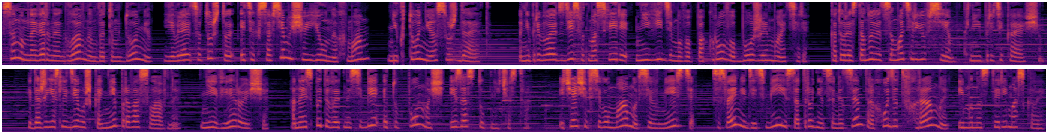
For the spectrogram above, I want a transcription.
Самым, наверное, главным в этом доме является то, что этих совсем еще юных мам никто не осуждает. Они пребывают здесь в атмосфере невидимого покрова Божией Матери, которая становится матерью всем, к ней притекающим. И даже если девушка не православная, не верующая, она испытывает на себе эту помощь и заступничество – и чаще всего мамы все вместе со своими детьми и сотрудницами центра ходят в храмы и монастыри Москвы.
